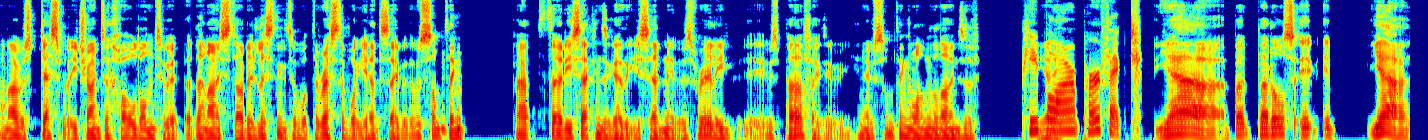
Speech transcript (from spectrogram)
and I was desperately trying to hold on to it, but then I started listening to what the rest of what you had to say. But there was something about 30 seconds ago that you said, and it was really, it was perfect. It, you know, something along the lines of people yeah, aren't perfect. Yeah, but but also it, it yeah.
